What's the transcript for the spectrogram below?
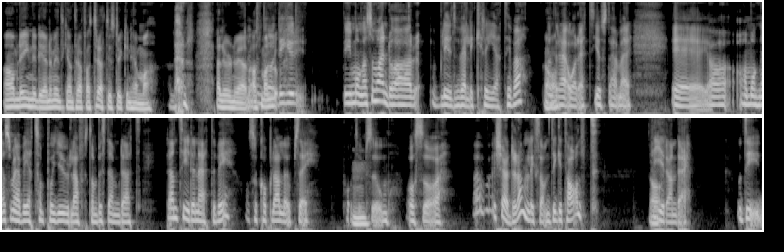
Ja, men det är ingen idé när vi inte kan träffas 30 stycken hemma. Eller, eller hur det nu är. Alltså man, det, är ju, det är ju många som ändå har blivit väldigt kreativa ja. under det här året. Just det här med, eh, jag har många som jag vet som på julafton bestämde att den tiden äter vi och så kopplar alla upp sig på typ mm. Zoom och så ja, körde de liksom digitalt firande. Ja. Och det,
